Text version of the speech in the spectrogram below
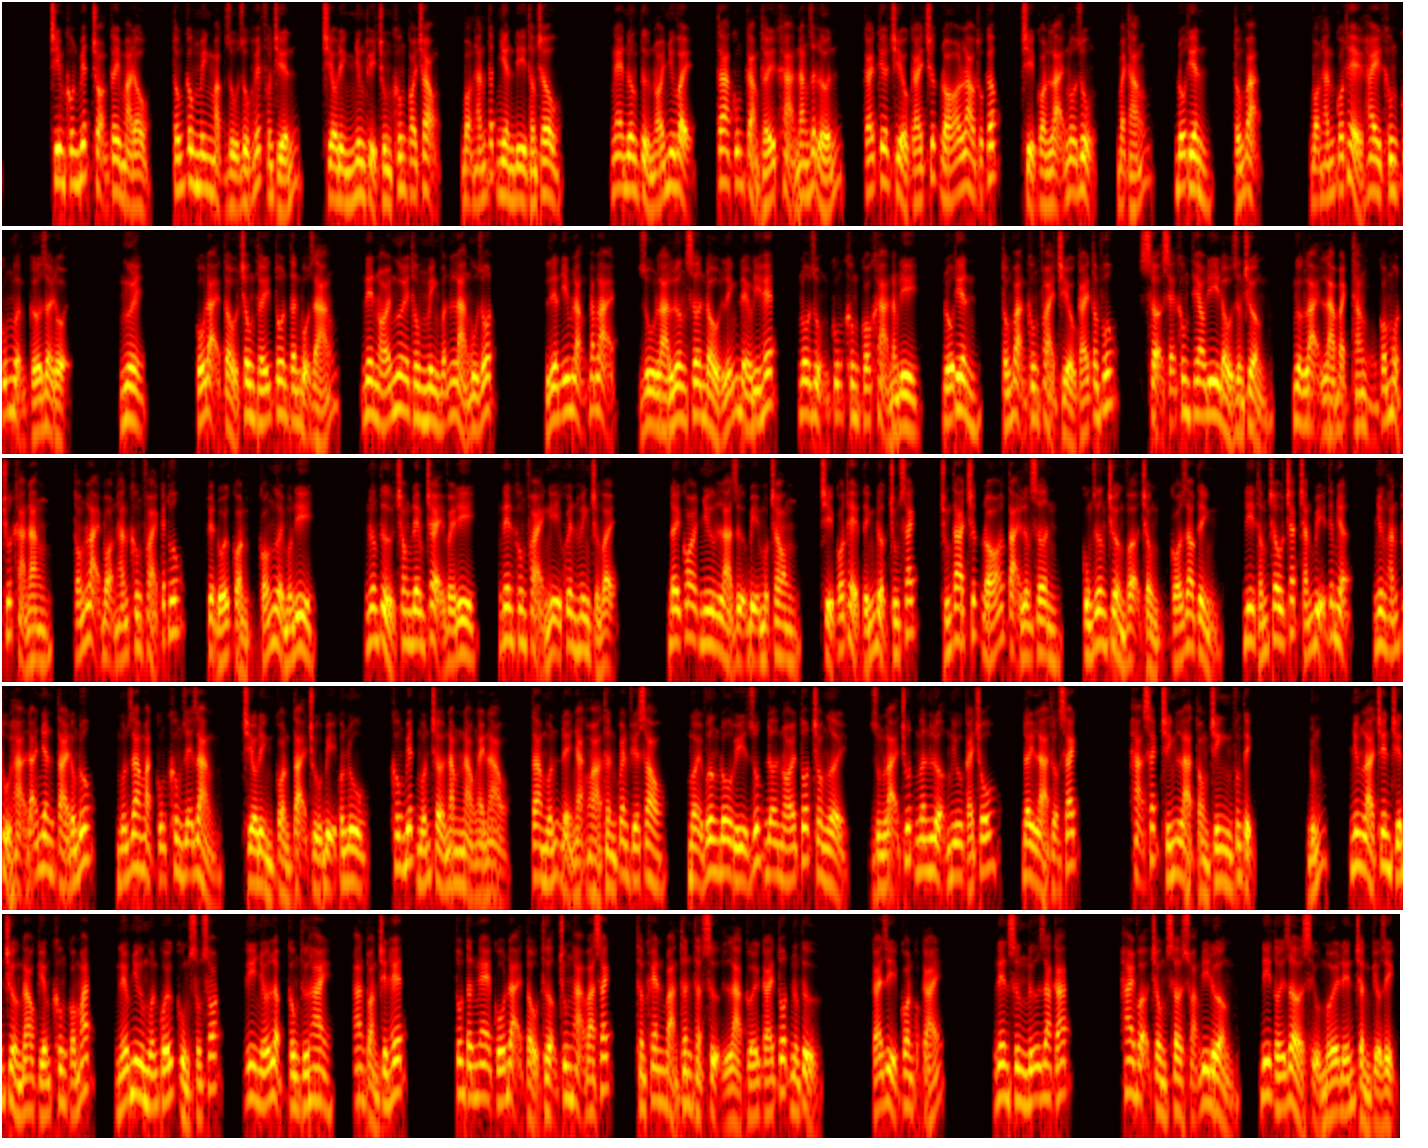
chim không biết chọn cây mà đậu. tống công minh mặc dù dục huyết phân chiến, triều đình nhưng thủy trung không coi trọng, bọn hắn tất nhiên đi thâm châu. Nghe nương tử nói như vậy, ta cũng cảm thấy khả năng rất lớn, cái kia chiều cái trước đó lao thuốc cấp, chỉ còn lại ngô dụng, bạch thắng, đỗ thiên, tống vạn. Bọn hắn có thể hay không cũng mượn cớ rời đội. Ngươi, cố đại tẩu trông thấy tôn tân bộ dáng, nên nói ngươi thông minh vẫn là ngu dốt. Liền im lặng đáp lại, dù là lương sơn đầu lĩnh đều đi hết, ngô dụng cũng không có khả năng đi, đỗ thiên, tống vạn không phải chiều cái tâm phúc sợ sẽ không theo đi đầu dương trường ngược lại là bạch thăng có một chút khả năng, tóm lại bọn hắn không phải kết thúc, tuyệt đối còn có người muốn đi. Nương tử trong đêm chạy về đi, nên không phải nghĩ khuyên huynh trưởng vậy. Đây coi như là dự bị một trong, chỉ có thể tính được trung sách, chúng ta trước đó tại lương sơn, cùng dương trường vợ chồng có giao tình, đi thấm châu chắc chắn bị tiếp nhận, nhưng hắn thủ hạ đã nhân tài đông đúc, muốn ra mặt cũng không dễ dàng, triều đình còn tại chủ bị quân đu không biết muốn chờ năm nào ngày nào, ta muốn để nhạc hòa thần quen phía sau, mời vương đô uy giúp đỡ nói tốt cho người, dùng lại chút ngân lượng như cái chỗ, đây là thượng sách. Hạ sách chính là tòng trinh phương tịch. Đúng nhưng là trên chiến trường đao kiếm không có mắt, nếu như muốn cuối cùng sống sót, ghi nhớ lập công thứ hai, an toàn trên hết. Tôn tân nghe cố đại tẩu thượng trung hạ ba sách, thầm khen bản thân thật sự là cưới cái tốt nương tử. Cái gì con có cái? Nên xưng nữ gia cát. Hai vợ chồng sờ soạn đi đường, đi tới giờ xỉu mới đến trần kiều dịch.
